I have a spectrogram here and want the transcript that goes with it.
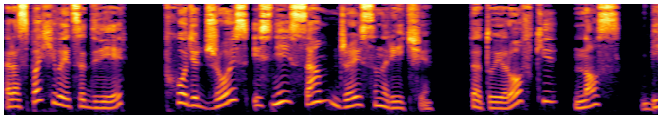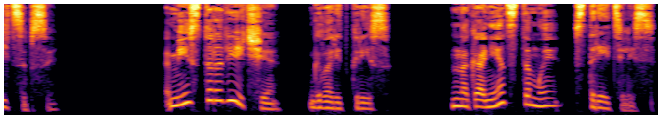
Распахивается дверь, входит Джойс и с ней сам Джейсон Ричи, Татуировки, нос, бицепсы. «Мистер Ричи», — говорит Крис, — «наконец-то мы встретились».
